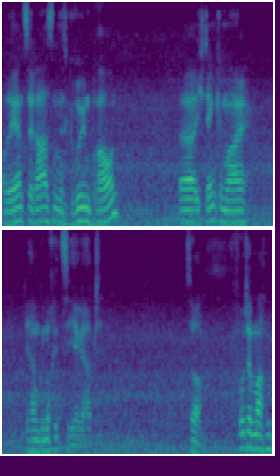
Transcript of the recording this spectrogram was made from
Aber der ganze Rasen ist grün-braun. Äh, ich denke mal, Die haben genug Hitze hier gehabt. So, Foto machen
